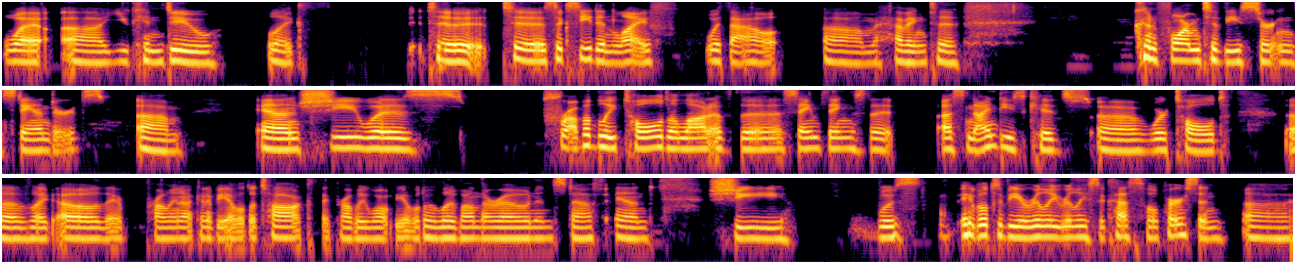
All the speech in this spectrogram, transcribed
what uh, you can do like to to succeed in life without um, having to conform to these certain standards. Um, and she was probably told a lot of the same things that us 90s kids uh, were told of like oh they're probably not going to be able to talk. They probably won't be able to live on their own and stuff. And she was able to be a really really successful person uh,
